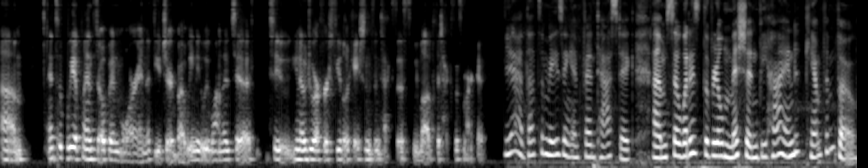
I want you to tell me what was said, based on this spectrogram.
Um, and so we have plans to open more in the future, but we knew we wanted to to you know do our first few locations in Texas. We love the Texas market. Yeah, that's amazing and fantastic. Um, so, what is the real mission behind Camp Fimfo?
